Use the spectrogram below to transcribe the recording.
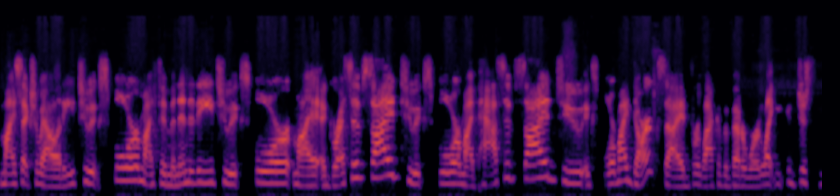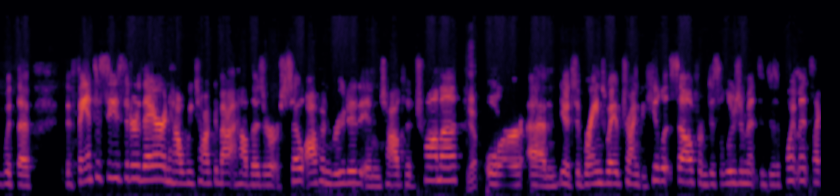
my sexuality, to explore my femininity, to explore my aggressive side, to explore my passive side, to explore my dark side, for lack of a better word. Like just with the the fantasies that are there and how we talked about how those are so often rooted in childhood trauma Yep. or um, you know it's the brain's way of trying to heal itself from disillusionments and disappointments like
